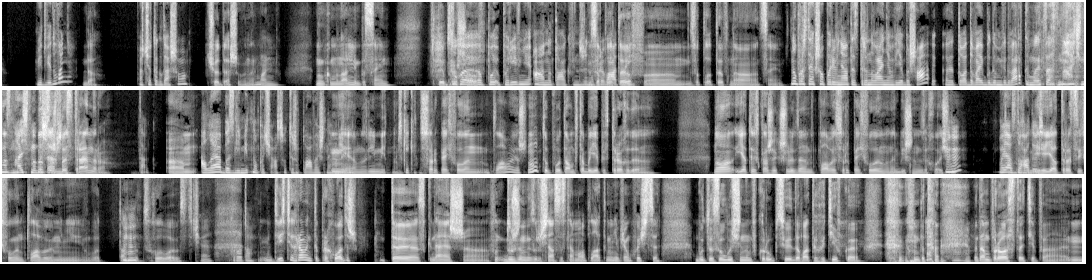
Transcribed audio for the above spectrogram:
Відвідування? Так. Да. А що так дешево? Що дешево, нормально. Ну, комунальний басейн. Ти Слухай, по, порівнює. А, ну так, він же не заплатив, приватний. Е, заплатив на цей. Ну просто якщо порівняти з тренуванням в ЄБШ, е, то давай будемо відвертими. Це значно, значно дешевше. Ну, це ж без тренера. Так. Um, Але безлімітно по часу, ти ж плаваєш на годину. Ні, лімітно. Скільки? 45 хвилин плаваєш. Ну, типу, там в тебе є півтори години. Ну, я тобі скажу, якщо людина плаває 45 хвилин, вона більше не захоче. Угу. Ну, я здогадуюся. Я 30 хвилин плаваю, мені от так угу. от з головою вистачає. Круто. 200 гривень ти приходиш, ти скидаєш дуже незручна система оплати. Мені прям хочеться бути залученим в корупцію і давати готівкою. Бо там, бо там просто, типу,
